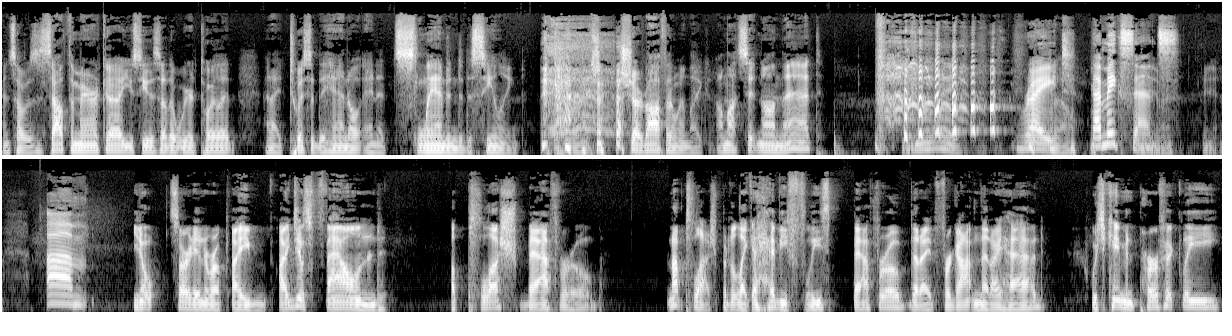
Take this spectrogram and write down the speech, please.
And so I was in South America. You see this other weird toilet, and I twisted the handle, and it slammed into the ceiling. And I sh- shut it off, and I went like, "I'm not sitting on that." No way. Right, that makes sense. Yeah. Um, you know, sorry to interrupt. I, I just found a plush bathrobe. Not plush, but like a heavy fleece bathrobe that I'd forgotten that I had, which came in perfectly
